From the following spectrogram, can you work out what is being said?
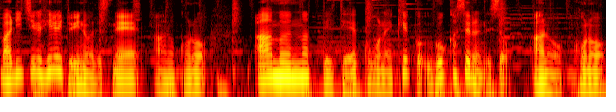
まあ、リーチが広いというのはですね、あのこのアームになっていて、ここね、結構動かせるんですよ。あの、この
